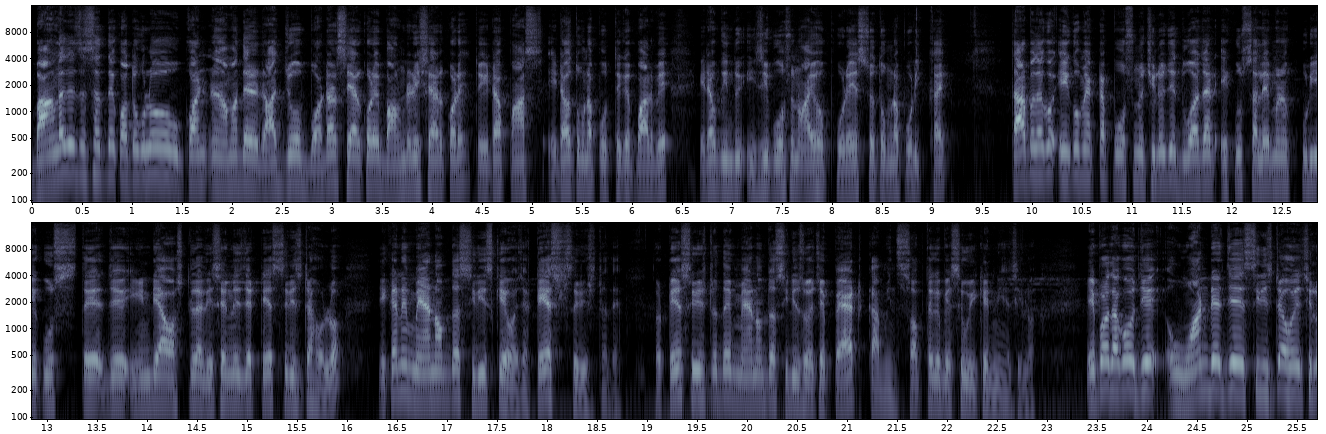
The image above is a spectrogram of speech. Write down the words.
বাংলাদেশের সাথে কতগুলো আমাদের রাজ্য বর্ডার শেয়ার করে বাউন্ডারি শেয়ার করে? তো এটা পাঁচ এটাও তোমরা প্রত্যেকে পারবে। এটাও কিন্তু ইজি প্রশ্ন আই হোপ পড়ে এসছো তোমরা পরীক্ষায়। তারপর দেখো এরকম একটা প্রশ্ন ছিল যে দু হাজার একুশ সালে মানে কুড়ি একুশতে যে ইন্ডিয়া, অস্ট্রেলিয়া রিসেন্টলি যে টেস্ট সিরিজটা হলো, এখানে ম্যান অফ দ্য সিরিজ কে হয়েছে? টেস্ট সিরিজটাতে তো টেস্ট সিরিজটাতে ম্যান অফ দ্য সিরিজ হয়েছে প্যাট কামিন্স সব থেকে বেশি উইকেট নিয়েছিল। এরপর দেখো যে ওয়ান ডে যে সিরিজটা হয়েছিল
